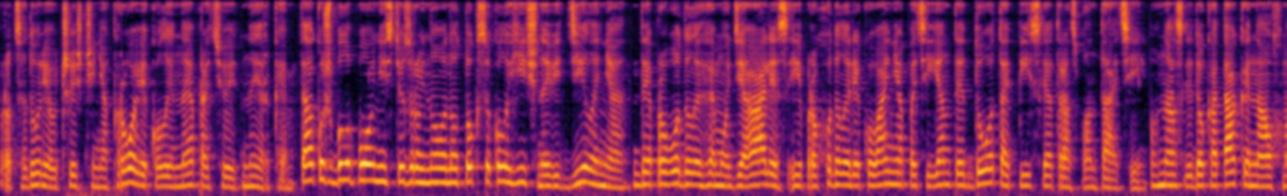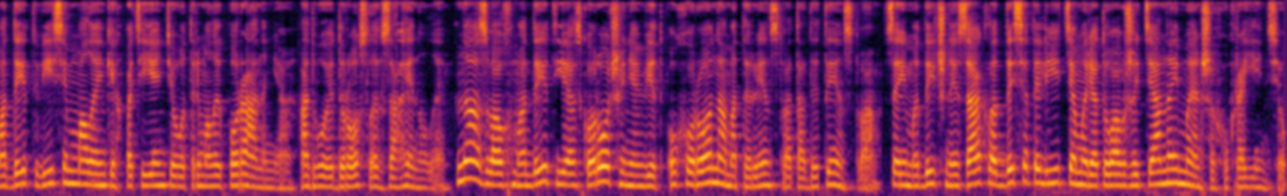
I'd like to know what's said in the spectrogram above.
процедурі очищення крові, коли не працюють нирки. Також було повністю зруйновано токсикологічне відділення, де проводили гемодіаліз і проходили лікування пацієнти до та після трансплантацій. Внаслідок атаки на Охмадит вісім маленьких пацієнтів отримали поранення, а двоє дорослих загинули. Назва Охмадит є скороченням від охорона материнства та дитинства. Цей медичний заклад десятиліттями рятував життя найменших українців.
